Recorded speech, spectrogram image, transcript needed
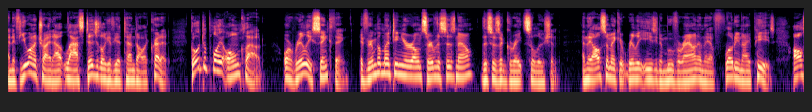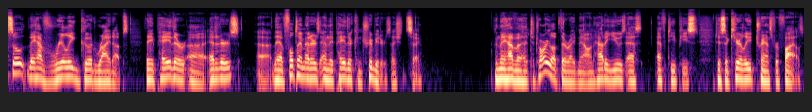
and if you want to try it out, Last Digital will give you a $10 credit. Go deploy OwnCloud or really SyncThing. If you're implementing your own services now, this is a great solution. And they also make it really easy to move around and they have floating IPs. Also, they have really good write ups. They pay their uh, editors, uh, they have full time editors, and they pay their contributors, I should say. And they have a tutorial up there right now on how to use S- to securely transfer files.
